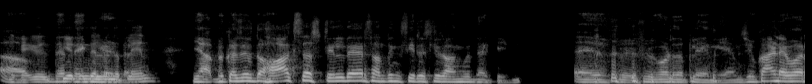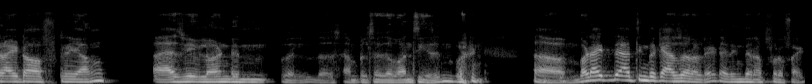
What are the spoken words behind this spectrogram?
Uh, okay you, then you think they'll win the play-in Yeah, because if the Hawks are still there, something seriously wrong with that team. If, if you go to the playing games, you can't ever write off Trae Young, as we've learned in well the sample size of one season. But um, but I I think the Cavs are all right. I think they're up for a fight.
